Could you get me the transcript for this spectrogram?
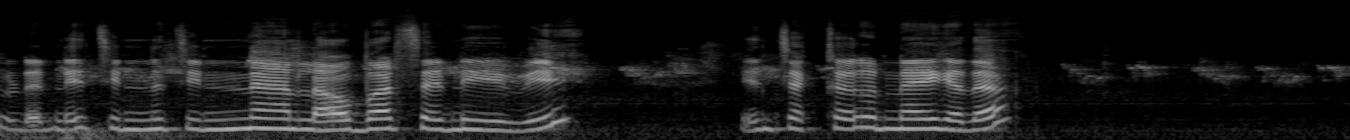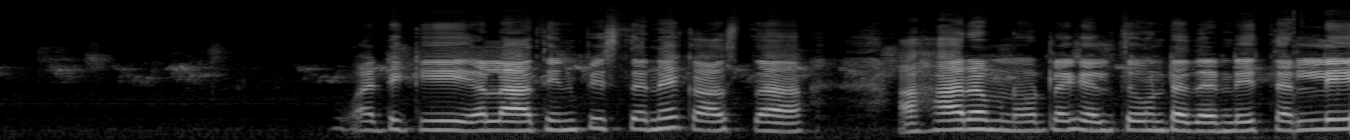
చూడండి చిన్న చిన్న లవ్ బర్డ్స్ అండి ఇవి. ఏం చక్కగా ఉన్నాయి కదా. వాటికి అలా తినిపిస్తేనే కాస్త ఆహారం నోట్లోకి వెళ్తూ ఉంటుందండి. తల్లి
